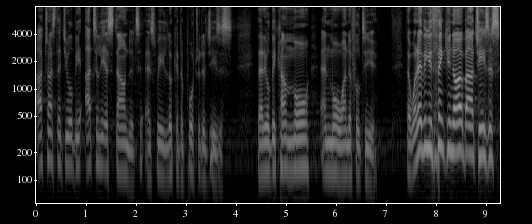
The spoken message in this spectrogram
I trust that you will be utterly astounded as we look at a portrait of Jesus, that it will become more and more wonderful to you. That whatever you think you know about Jesus,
